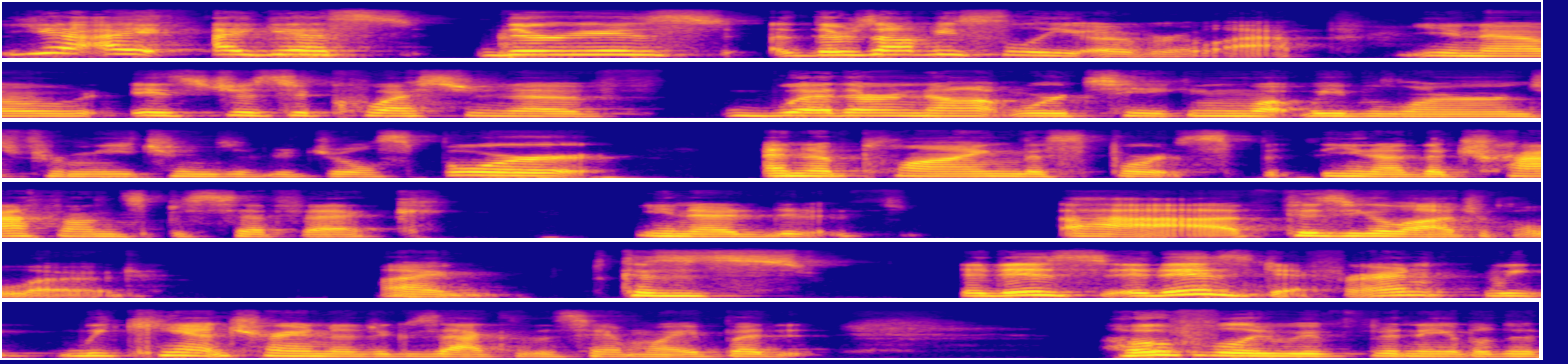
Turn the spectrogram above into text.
Yeah, I, I guess there is there's obviously overlap. You know, it's just a question of whether or not we're taking what we've learned from each individual sport and applying the sports, you know, the triathlon specific, you know, uh, physiological load. Like, because it's it is it is different. We we can't train it exactly the same way, but hopefully we've been able to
